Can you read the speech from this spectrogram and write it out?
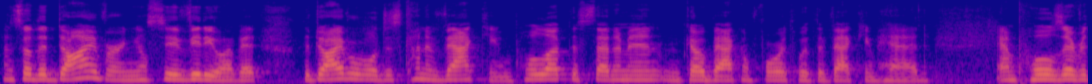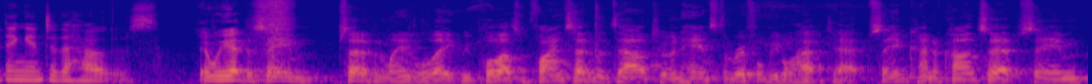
And so the diver, and you'll see a video of it, the diver will just kind of vacuum, pull up the sediment and go back and forth with the vacuum head and pulls everything into the hose. And we had the same setup in Lane of the Lake. We pulled out some fine sediments out to enhance the riffle beetle habitat. Same kind of concept, same,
